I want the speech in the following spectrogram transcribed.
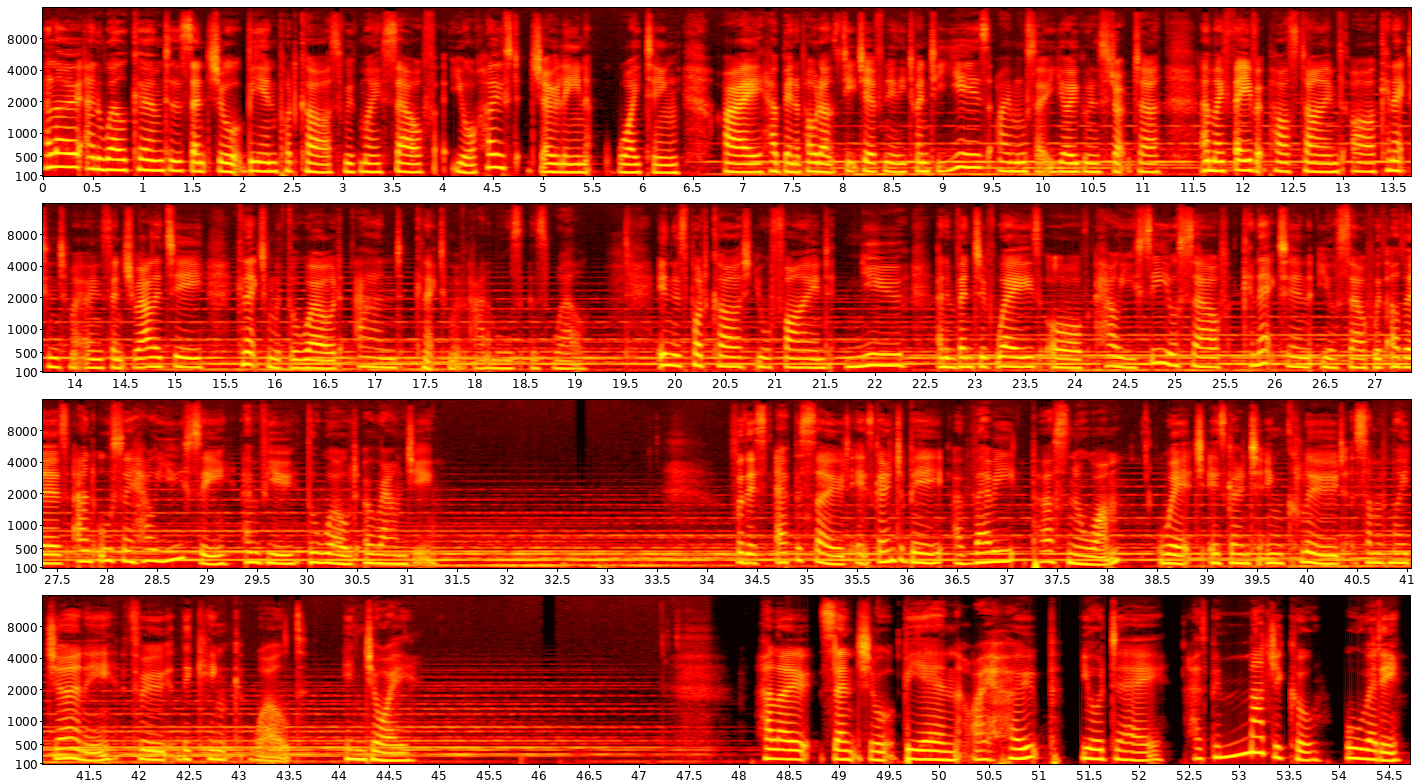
Hello and welcome to the Sensual Being podcast with myself, your host, Jolene Whiting. I have been a pole dance teacher for nearly 20 years. I'm also a yoga instructor, and my favourite pastimes are connecting to my own sensuality, connecting with the world, and connecting with animals as well. In this podcast, you'll find new and inventive ways of how you see yourself, connecting yourself with others, and also how you see and view the world around you. For this episode, it's going to be a very personal one, which is going to include some of my journey through the kink world. Enjoy. Hello, sensual being. I hope your day has been magical already.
